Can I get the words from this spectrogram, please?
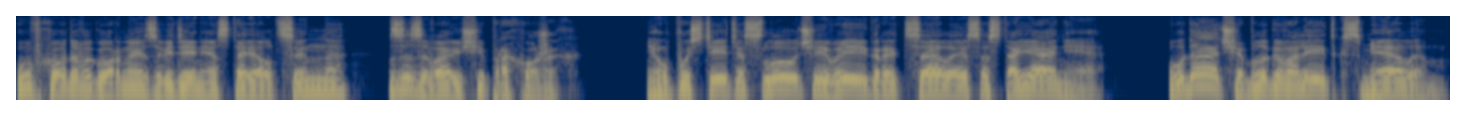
У входа в игорное заведение стоял Цинна, зазывающий прохожих. «Не упустите случай выиграть целое состояние. Удача благоволит к смелым.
